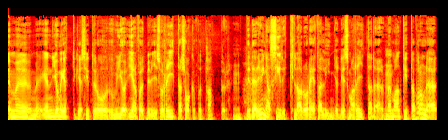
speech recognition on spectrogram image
Ehm, En geometriker sitter och gör, genomför ett bevis och ritar saker på ett papper. Det där är ju inga cirklar och räta linjer, det som man ritar där. Men man tittar på dem där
